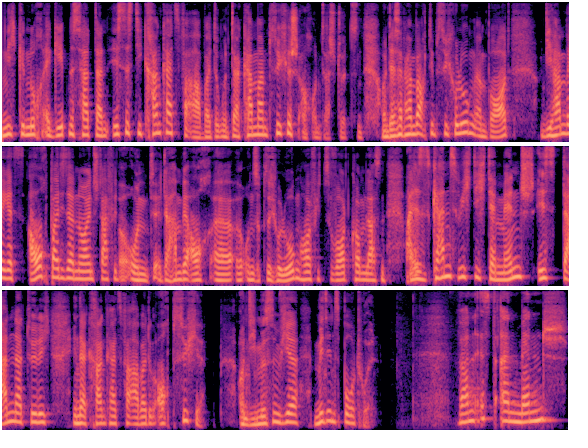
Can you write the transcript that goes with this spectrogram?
nicht genug Ergebnis hat, dann ist es die Krankheitsverarbeitung und da kann man psychisch auch unterstützen. Und deshalb haben wir auch die Psychologen an Bord. Die haben wir jetzt auch bei dieser neuen Staffel und da haben wir auch äh, unsere Psychologen häufig zu Wort kommen lassen, weil es ist ganz wichtig, der Mensch ist dann natürlich in der Krankheitsverarbeitung auch Psyche und die müssen wir mit ins Boot holen. Wann ist ein Mensch,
